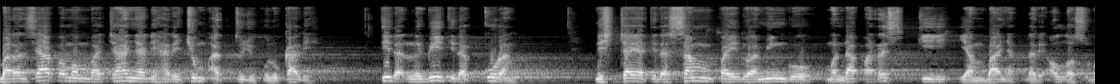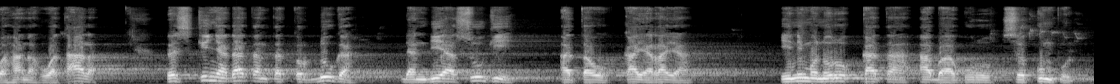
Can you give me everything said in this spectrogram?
Barang siapa membacanya di hari Jumat 70 kali Tidak lebih tidak kurang Niscaya tidak sampai dua minggu mendapat rezeki yang banyak dari Allah subhanahu wa ta'ala. Rezekinya datang tak terduga Dan dia sugi atau kaya raya. Ini menurut kata Aba Guru sekumpul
